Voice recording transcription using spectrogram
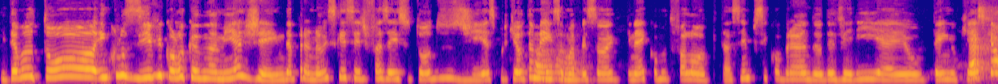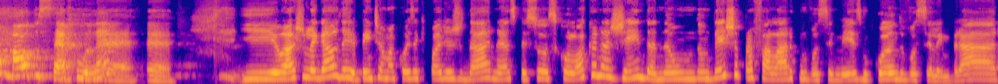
Então, eu tô, inclusive, colocando na minha agenda para não esquecer de fazer isso todos os dias, porque eu também uhum. sou uma pessoa que, né, como tu falou, que tá sempre se cobrando, eu deveria, eu tenho que. Acho que é o mal do século, né? É, é. E eu acho legal, de repente é uma coisa que pode ajudar, né? As pessoas coloca na agenda, não, não deixa para falar com você mesmo quando você lembrar,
